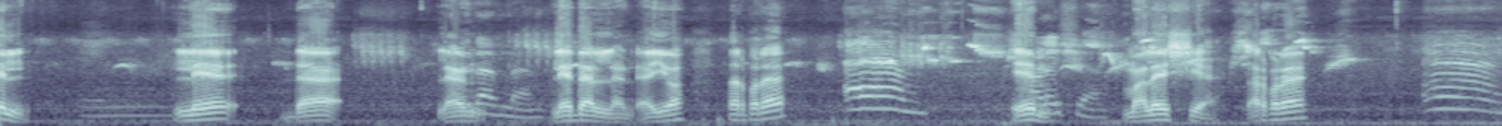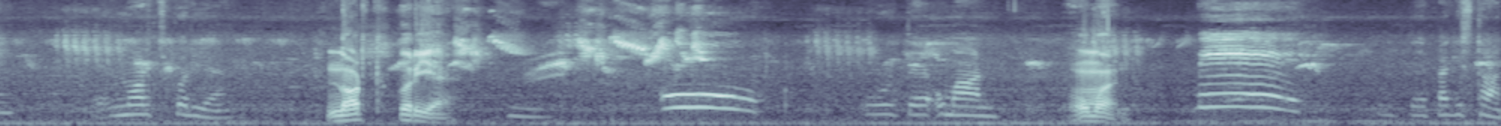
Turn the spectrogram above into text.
L লে দা ল্যান্ড নেদারল্যান্ড নেদারল্যান্ড আইয়ো তারপরে এম এম মালয়েশিয়া মালয়েশিয়া তারপরে M North Korea North Korea উ উতে ওমান। ওমান। উতে পাকিস্তান।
